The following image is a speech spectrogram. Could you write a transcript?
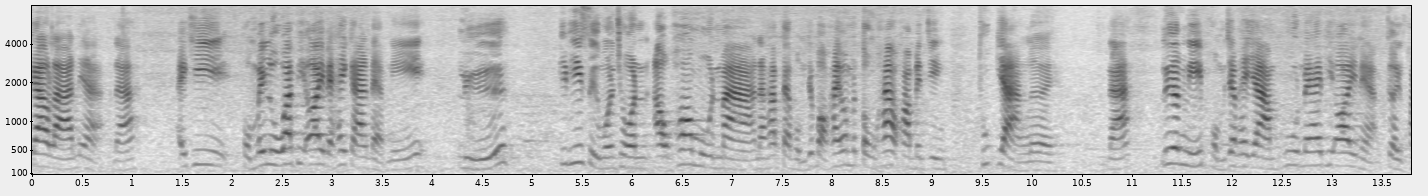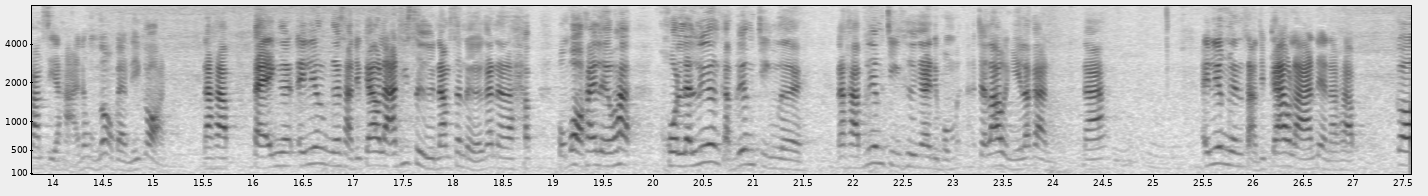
39 ล้านเนี่ยนะไอที่ผมไม่รู้ว่าพี่อ้อยไปให้การแบบนี้ หรือพี่ๆสื่อมวลชนเอาข้อมูลมานะครับ แต่ผมจะบอกให้ว่ามันตรงข้ามกับความเป็นจริงทุกอย่างเลย นะ เรื่องนี้ผมจะพยายามพูดไม่ให้พี่อ้อยเนี่ยเกิดความเสียหายนะผมต้องออกแบบนี้ก่อนนะครับ แต่ไอ้เงินไอ้เรื่องเงิน 39 ล้านที่สื่อนำเสนอกันนะครับ ผมบอกให้เลยว่าคนละเรื่องกับเรื่องจริงเลยนะครับ เรื่องจริงคือไงเดี๋ยวผมจะเล่าอย่างนี้แล้วกันนะไอ้เรื่องเงิน 39 ล้านเนี่ยนะครับ ก็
